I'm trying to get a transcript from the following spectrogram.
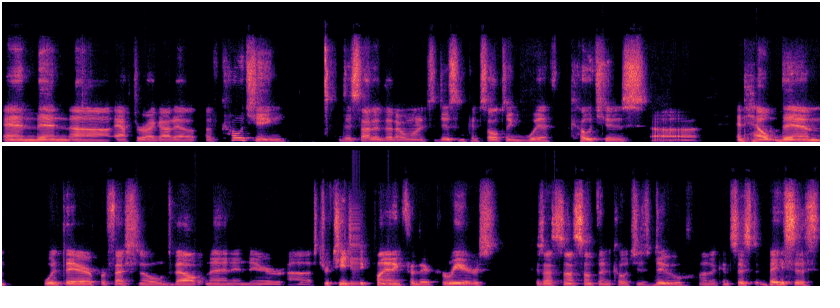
And then uh, after I got out of coaching, decided that I wanted to do some consulting with coaches uh, and help them with their professional development and their uh, strategic planning for their careers, because that's not something coaches do on a consistent basis.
